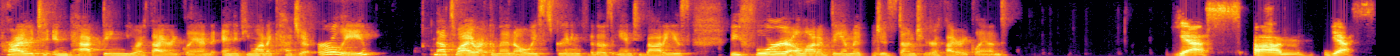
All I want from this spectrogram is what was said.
prior to impacting your thyroid gland. And if you want to catch it early, that's why I recommend always screening for those antibodies before a lot of damage is done to your thyroid gland. Yes. Um, yes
